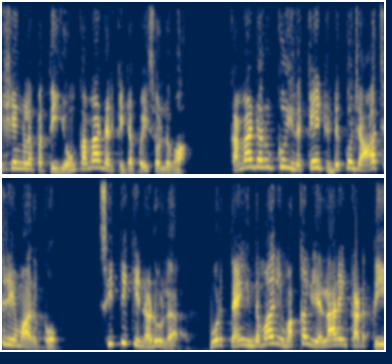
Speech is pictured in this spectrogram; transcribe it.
விஷயங்களை பற்றியும் கமாண்டர் கிட்ட போய் சொல்லுவான். கமாண்டருக்கும் இதை கேட்டுட்டு கொஞ்சம் ஆச்சரியமா இருக்கும். சிட்டிக்கு நடுவில் ஒருத்தன் இந்த மாதிரி மக்கள் எல்லாரையும் கடத்தி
